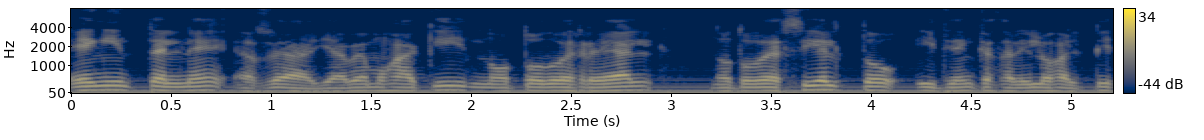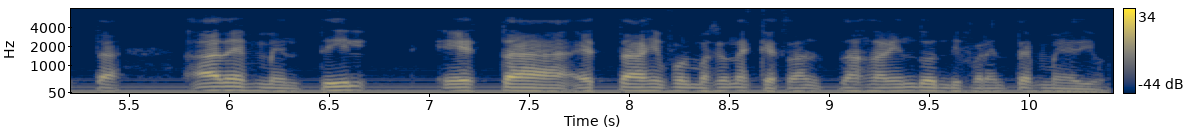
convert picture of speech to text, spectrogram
en internet. O sea, ya vemos aquí, no todo es real, no todo es cierto y tienen que salir los artistas a desmentir esta, estas informaciones que están saliendo en diferentes medios.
